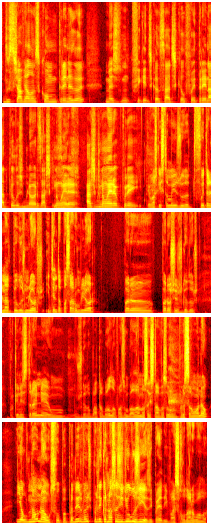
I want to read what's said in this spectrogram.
do Xavi Alonso como treinador, mas fiquem descansados que ele foi treinado pelos melhores, acho que não era, acho que não era por aí. Eu acho que isso também ajuda. Foi treinado pelos melhores e tenta passar o melhor para, para os seus jogadores. Porque nesse treino é um, o jogador bate a bola, faz um balão, não sei se estava sob pressão ou não, e ele, não, não, se for para perder, vamos perder com as nossas ideologias, e pede, e vai-se rodar a bola.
